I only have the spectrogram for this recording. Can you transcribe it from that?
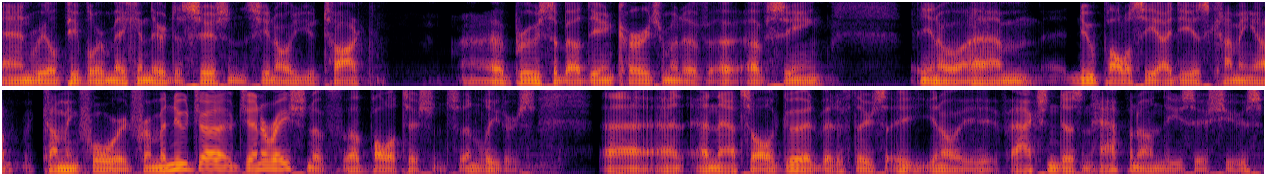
And real people are making their decisions. You know, you talk uh, Bruce about the encouragement of uh, of seeing, you know, um, new policy ideas coming up, coming forward from a new ge- generation of politicians and leaders. Uh, and, and that's all good. But if there's, uh, you know, if action doesn't happen on these issues,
